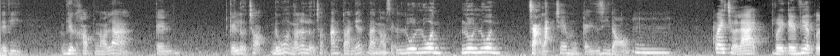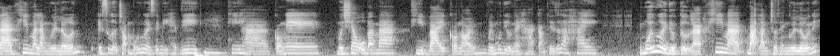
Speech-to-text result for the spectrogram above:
tại vì việc học nó là cái cái lựa chọn đúng rồi nó là lựa chọn an toàn nhất và ừ. nó sẽ luôn luôn luôn luôn trả lại cho em một cái gì đó ừ. quay trở lại với cái việc là khi mà làm người lớn cái sự lựa chọn mỗi người sẽ bị hẹp đi ừ. khi hà có nghe Michelle Obama thì bà ấy có nói với một điều này hà cảm thấy rất là hay mỗi người đều tưởng là khi mà bạn làm trở thành người lớn ấy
